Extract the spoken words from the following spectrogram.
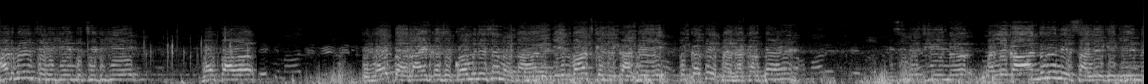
मैन से भी गेंद छिट गई जब तक तो लेफ़्ट और राइट का जो कॉम्बिनेशन होता है गेंदबाज के लिए काफ़ी दिक्कतें पैदा करता है। इसी बीच गेंद पहले का अंदरूनी हिस्सा लेके गेंद।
